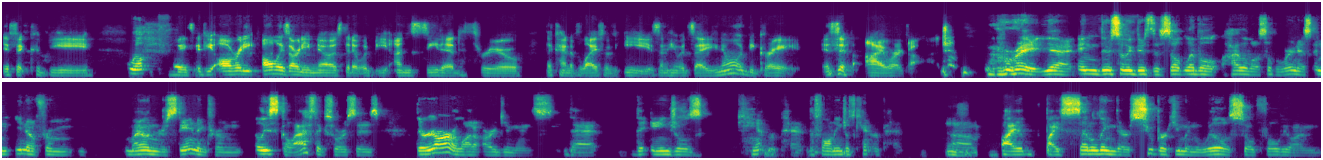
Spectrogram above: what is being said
If it could be Well, if he already always already knows that it would be unseated through the kind of life of ease and he would say you know what would be great is if i were god. Right yeah and there's so like there's this self level high level of self-awareness and you know from my own understanding from at least scholastic sources there are a lot of arguments that the angels can't repent the fallen angels can't repent um, by by settling their superhuman wills so fully on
